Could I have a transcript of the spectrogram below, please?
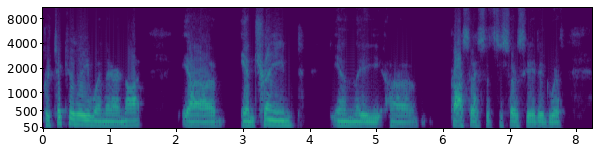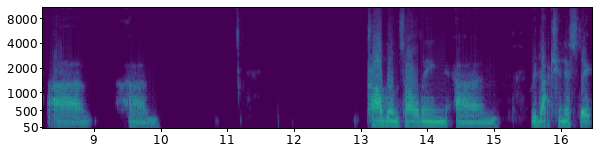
particularly when they are not uh, entrained in the uh, process that's associated with uh, um, problem solving, um, reductionistic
